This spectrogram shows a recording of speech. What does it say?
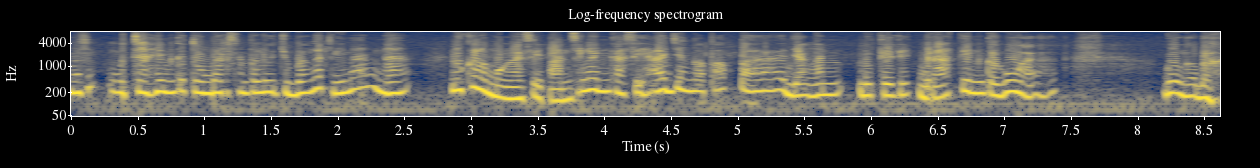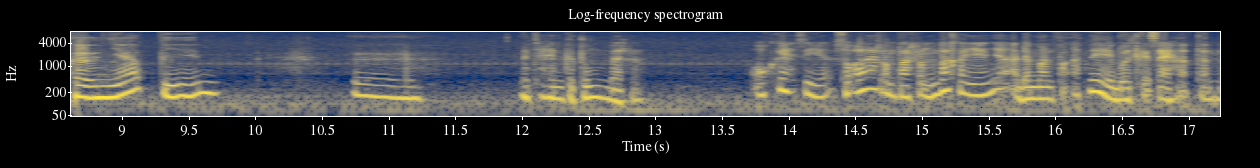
Mecahin ketumbar sampai lucu banget gimana lu kalau mau ngasih punchline kasih aja nggak apa-apa. Jangan lu titik beratin ke gua. Gua nggak bakal nyiapin. Uh, mecahin ketumbar. Oke sih ya soalnya rempah-rempah kayaknya ada manfaatnya ya buat kesehatan.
